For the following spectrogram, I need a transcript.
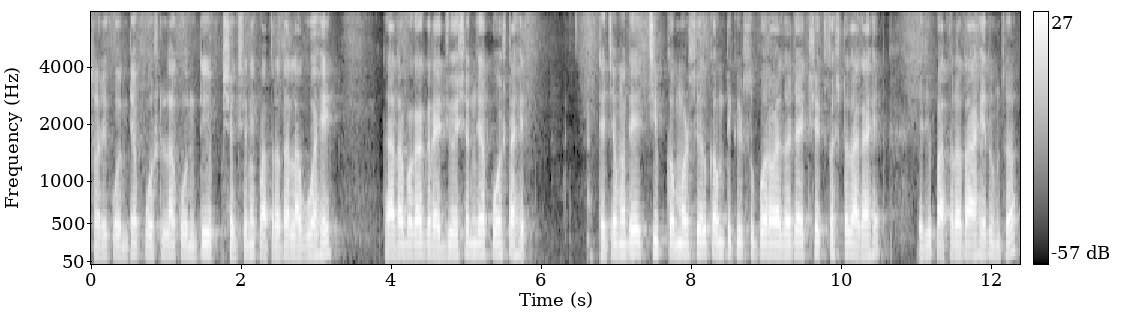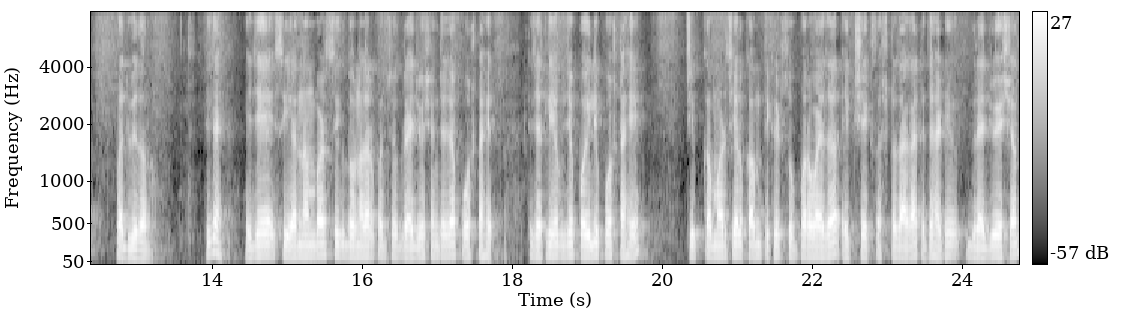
सॉरी कोणत्या पोस्टला कोणती शैक्षणिक पात्रता लागू आहे? तर आता बघा ग्रॅज्युएशन ज्या पोस्ट आहेत त्याच्यामध्ये चीप कमर्शियल कम तिकीट सुपरवायझरच्या एकशे एकसष्ट जागा आहेत. याची पात्रता आहे तुमचं पदवीधर. ठीक आहे? हे जे सी एन नंबर सिक्स दोन हजार पंचवीस ग्रॅज्युएशनच्या ज्या पोस्ट आहेत त्याच्यातली जे पहिली पोस्ट आहे chief commercial cum ticket supervisor एकशे एकसष्ट जागा त्याच्यासाठी ग्रॅज्युएशन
